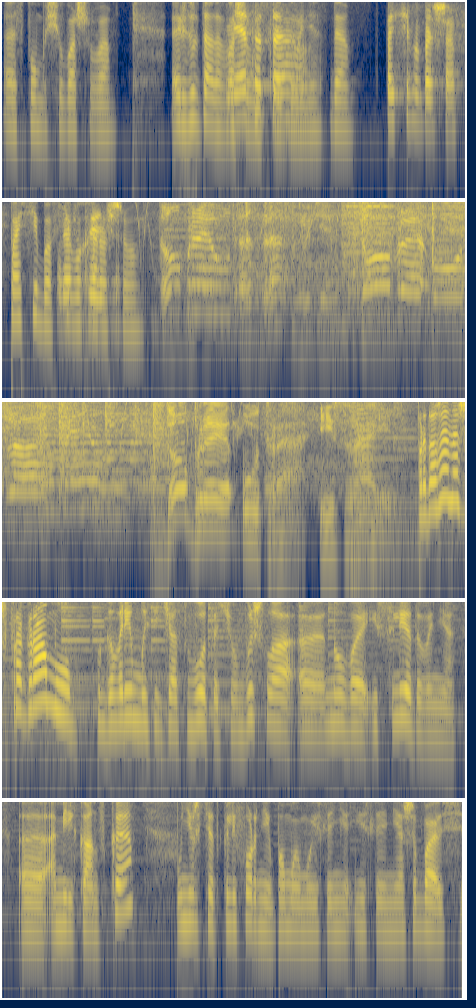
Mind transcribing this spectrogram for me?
э, с помощью вашего результата вашего Метода. исследования. Да. Спасибо большое. Спасибо, всего хорошего. Доброе утро, здравствуйте. Доброе утро. Доброе утро, Израиль! Продолжая нашу программу, поговорим мы сейчас вот о чем. Вышло э, новое исследование э, американское. Университет Калифорнии, по-моему, если не, если не ошибаюсь,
